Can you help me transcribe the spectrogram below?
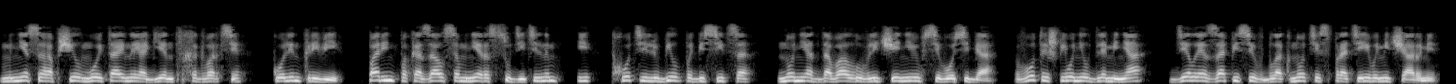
мне сообщил мой тайный агент в Хогвартсе, Колин Криви. Парень показался мне рассудительным, и, хоть и любил побеситься, но не отдавал увлечению всего себя. Вот и шпионил для меня, делая записи в блокноте с протеевыми чарами.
